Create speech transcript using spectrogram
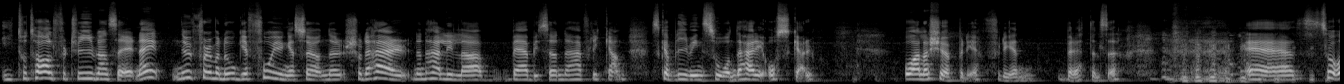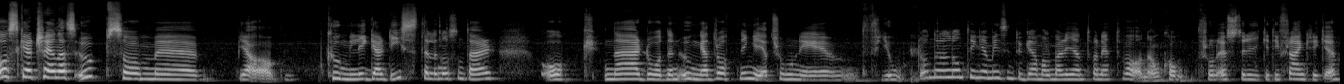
i total förtvivlan säger nej, nu får det vara nog, jag får ju inga söner så det här, den här lilla bebisen, den här flickan ska bli min son, det här är Oscar. Och alla köper det, för det är en berättelse. eh, så Oscar tränas upp som eh, ja, kunglig gardist eller något sånt där och när då den unga drottningen, jag tror hon är 14 eller någonting, jag minns inte hur gammal Marie Antoinette var när hon kom från Österrike till Frankrike.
